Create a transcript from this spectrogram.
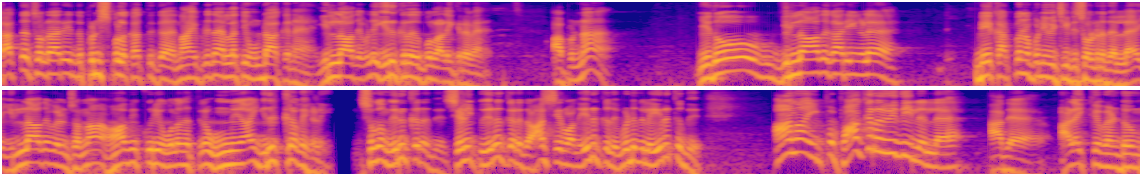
கத்த சொல்கிறாரு இந்த பிரின்சிபலை கற்றுக்க நான் இப்படி தான் எல்லாத்தையும் உண்டாக்குனேன். இல்லாதவளை இருக்கிறது போல் அழைக்கிறவன். அப்படின்னா ஏதோ இல்லாத காரியங்களை இப்படியே கற்பனை பண்ணி வச்சுக்கிட்டு சொல்கிறதில்ல இல்லாதவைகள்னு சொன்னால் ஆவிக்குரிய உலகத்தில் உண்மையாக இருக்கிறவைகளை. சுகம் இருக்கிறது செழிப்பு இருக்கிறது ஆசீர்வாதம் இருக்குது விடுதலை இருக்குது. ஆனால் இப்போ பார்க்குற ரீதியில் இல்லை அதை அழைக்க வேண்டும்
